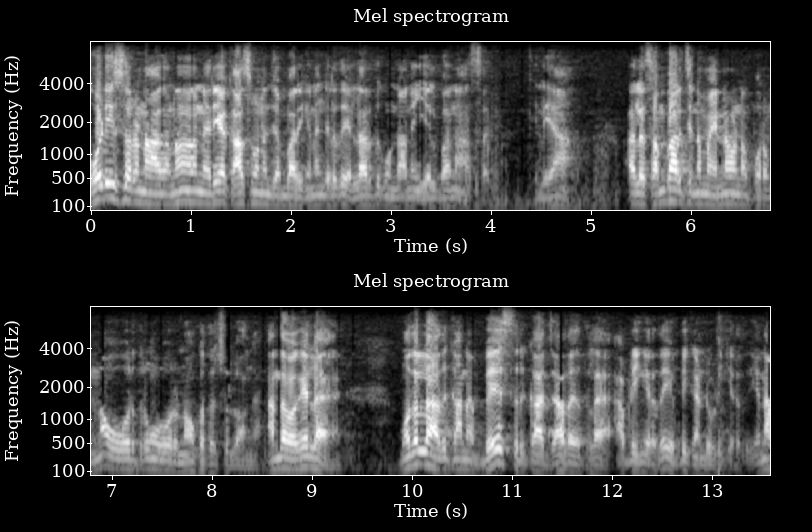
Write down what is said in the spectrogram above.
கோடீஸ்வரன் ஆகணும் நிறைய காசு பணம் சம்பாதிக்கணுங்கிறது எல்லாத்துக்கும் உண்டான இயல்பான ஆசை இல்லையா? அதில் சம்பாரிச்சு நம்ம என்ன பண்ண போகிறோம்னா ஒவ்வொருத்தரும் ஒவ்வொரு நோக்கத்தை சொல்லுவாங்க. அந்த வகையில் முதல்ல அதுக்கான பேஸ் இருக்கா ஜாதகத்தில் அப்படிங்கிறத எப்படி கண்டுபிடிக்கிறது? ஏன்னா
